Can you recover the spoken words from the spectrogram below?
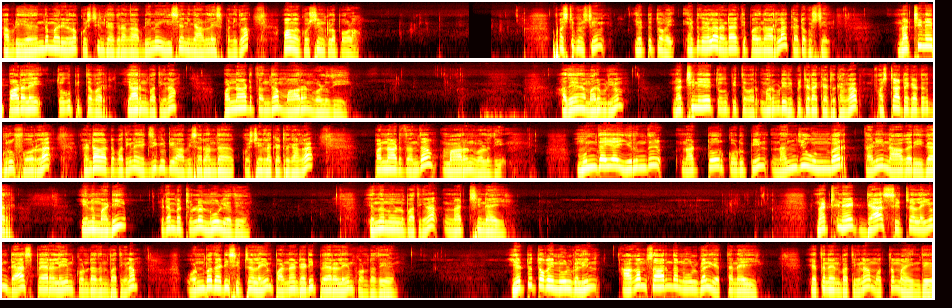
அப்படி எந்த மாதிரியெல்லாம் கொஸ்டின் கேட்குறாங்க? அப்படின்னு ஈஸியாக நீங்கள் அனலைஸ் பண்ணிக்கலாம். வாங்க கொஸ்டின்குள்ளே போகலாம். ஃபஸ்ட்டு கொஸ்டின் எட்டு தொகை எட்டு தொகையில் ரெண்டாயிரத்தி பதினாறில் கேட்ட கொஸ்டின் நற்றிணை பாடலை தொகுப்பித்தவர் யாருன்னு பார்த்தீங்கன்னா பன்னாடு தந்த மாறன் வழுதி. அதே தான் மறுபடியும் நற்றினையை தொகுப்பித்தவர். மறுபடியும் ரிப்பீட்டடாக கேட்டிருக்காங்க. ஃபஸ்ட் ஆட்டை கேட்டது குரூப் ஃபோரில் ரெண்டாவது ஆட்டை பார்த்தீங்கன்னா எக்ஸிக்யூட்டிவ் ஆஃபீஸர் அந்த கொஸ்டினில் கேட்டிருக்காங்க. பன்னாடு தந்த மாறன் வழுதி. முந்தைய இருந்து நட்டோர் கொடுப்பின் நஞ்சு உண்பர் தனி நாகரிகர். எனுமடி இடம்பெற்றுள்ள நூல் எது? எந்த நூல்னு பார்த்தீங்கன்னா நற்றிணை. நற்றினை டேஸ் சிற்றலையும் டேஸ் பேரலையும் கொண்டதுன்னு பார்த்தீங்கன்னா ஒன்பது அடி சிற்றலையும் பன்னெண்டு அடி பேரலையும் கொண்டது. எட்டு தொகை நூல்களின் அகம் சார்ந்த நூல்கள் எத்தனை? எத்தனைன்னு பார்த்தீங்கன்னா மொத்தம் ஐந்து.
